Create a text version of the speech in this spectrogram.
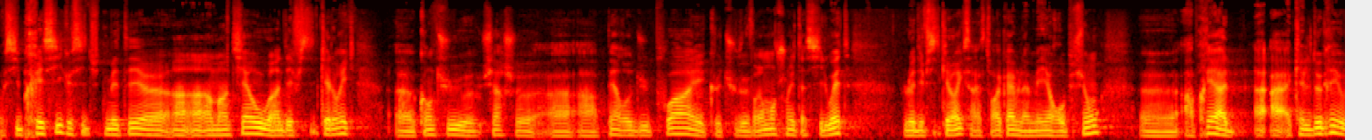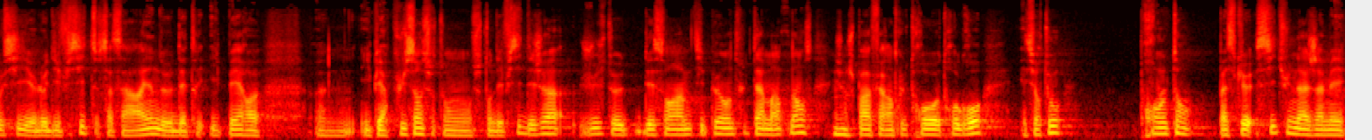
aussi précis que si tu te mettais un, maintien ou un déficit calorique. Quand tu cherches à, à perdre du poids et que tu veux vraiment changer ta silhouette, le déficit calorique, ça restera quand même la meilleure option. Après, à, quel degré aussi? Le déficit, ça ne sert à rien d'être hyper, euh, hyper puissant sur ton, sur ton déficit. Déjà, juste descends un petit peu en dessous de ta maintenance. Ne mmh. cherche pas à faire un truc trop, trop gros. Et surtout, prends le temps. Parce que si tu n'as jamais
